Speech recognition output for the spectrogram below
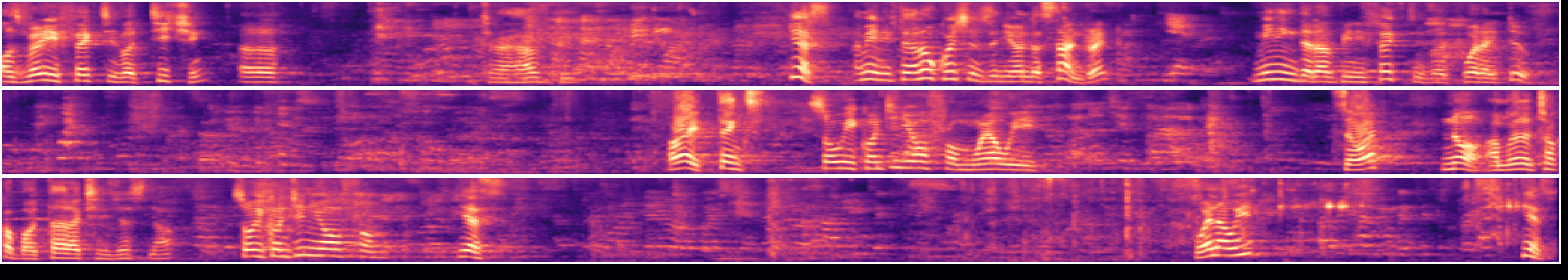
I was very effective at teaching. Uh, which I have been. Yes, I mean, if there are no questions, then you understand, right? Yes. Meaning that I've been effective at what I do. All right, thanks. So we continue from where we. So what? No, I'm going to talk about that actually just now. So we continue from. Yes. When are we? Yes.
